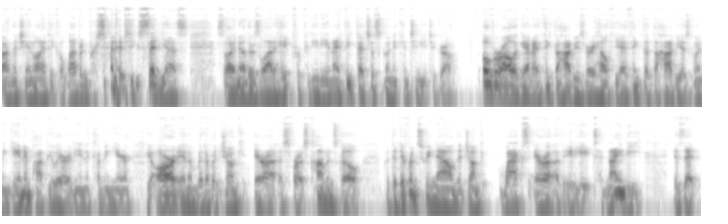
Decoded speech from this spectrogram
on the channel, I think 11% of you said yes. So I know there's a lot of hate for Panini, and I think that's just going to continue to grow. Overall, again, I think the hobby is very healthy. I think that the hobby is going to gain in popularity in the coming year. We are in a bit of a junk era as far as commons go, but the difference between now and the junk wax era of 88 to 90 is that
